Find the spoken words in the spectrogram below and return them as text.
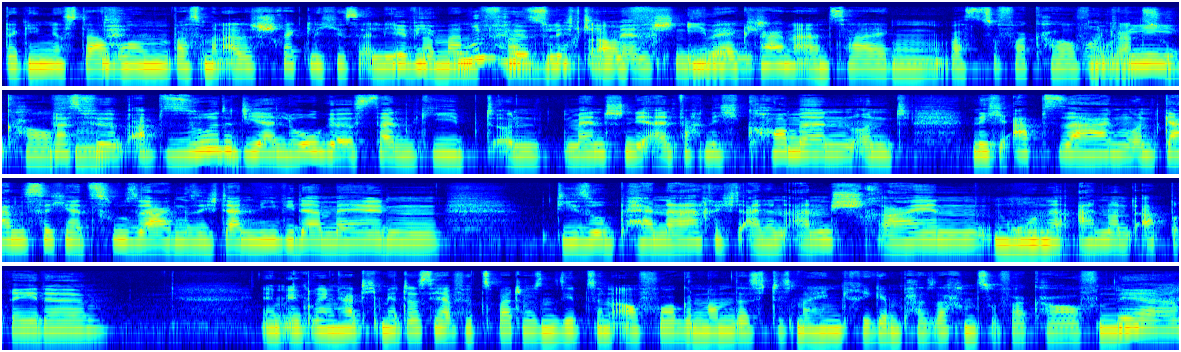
Da ging es darum, was man alles Schreckliches erlebt, ja, wenn man versucht, auf Menschen eBay. Kleinanzeigen was zu verkaufen und oder wie, zu kaufen. Was für absurde Dialoge es dann gibt und Menschen, die einfach nicht kommen und nicht absagen und ganz sicher zusagen, sich dann nie wieder melden die so per Nachricht einen anschreien, mhm. ohne An- und Abrede. Im Übrigen hatte ich mir das ja für 2017 auch vorgenommen, dass ich das mal hinkriege, ein paar Sachen zu verkaufen. Ja.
